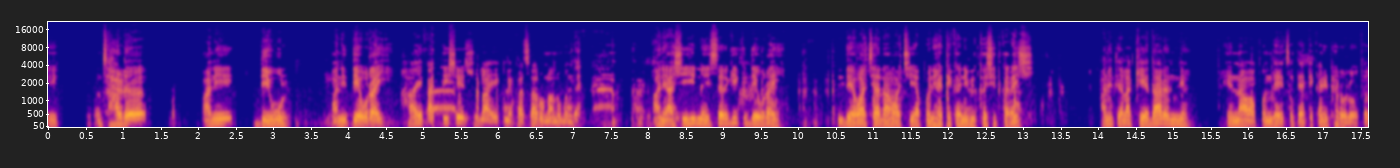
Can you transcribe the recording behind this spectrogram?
की झाडं आणि देऊळ आणि देवराई हा एक अतिशय जुना एकमेकाचा ऋणानुबंध आहे. आणि अशी ही नैसर्गिक देवराई देवाच्या नावाची आपण ह्या ठिकाणी विकसित करायची. आणि त्याला केदारण्य हे नाव आपण द्यायचं त्या ठिकाणी ठरवलं होतं.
